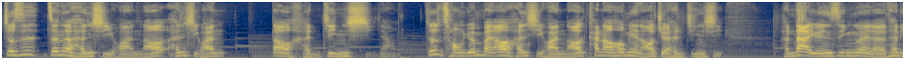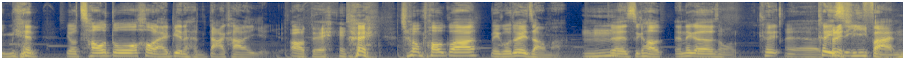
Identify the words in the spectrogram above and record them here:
就是真的很喜欢，然后很喜欢到很惊喜，这样就是从原本要很喜欢，然后看到后面，然后觉得很惊喜。很大原因是因为呢，它里面有超多后来变得很大咖的演员哦，对 对，就包括美国队长嘛，嗯，对，斯考那个什么。克呃克里斯伊凡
